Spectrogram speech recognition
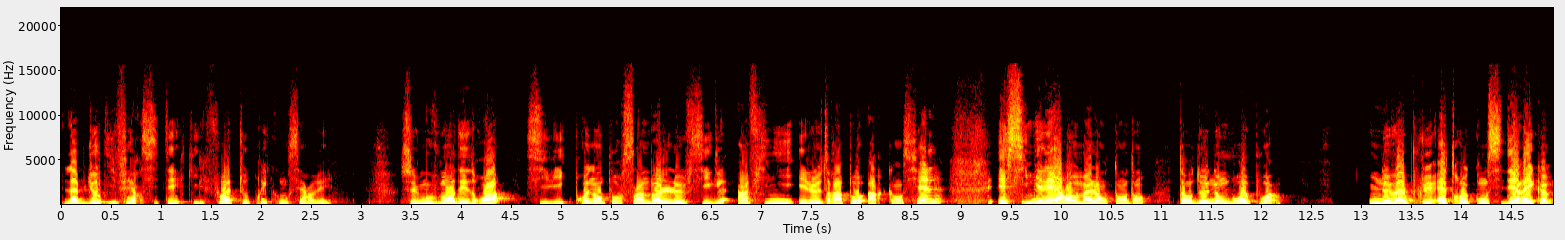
la biodiversité qu'il faut à tout prix conserver. Ce mouvement des droits civiques, prenant pour symbole le sigle infini et le drapeau arc-en-ciel, est similaire aux malentendants dans de nombreux points. Ils ne veulent plus être considérés comme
